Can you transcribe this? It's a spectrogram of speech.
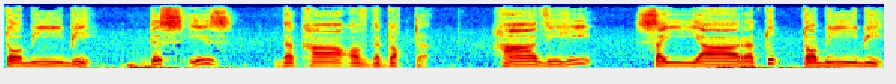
tabibi. This is the car of the doctor. Hadihi Sayyaratut Tabibi.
